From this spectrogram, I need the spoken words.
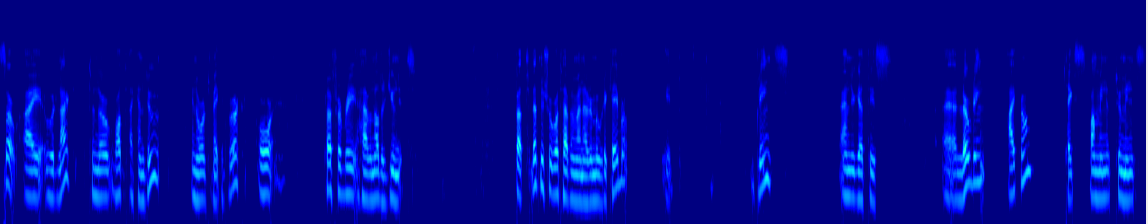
So I would like to know what I can do in order to make it work or preferably have another unit. But let me show what happens when I remove the cable. It blinks and you get this uh, loading icon. Takes one minute, two minutes.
